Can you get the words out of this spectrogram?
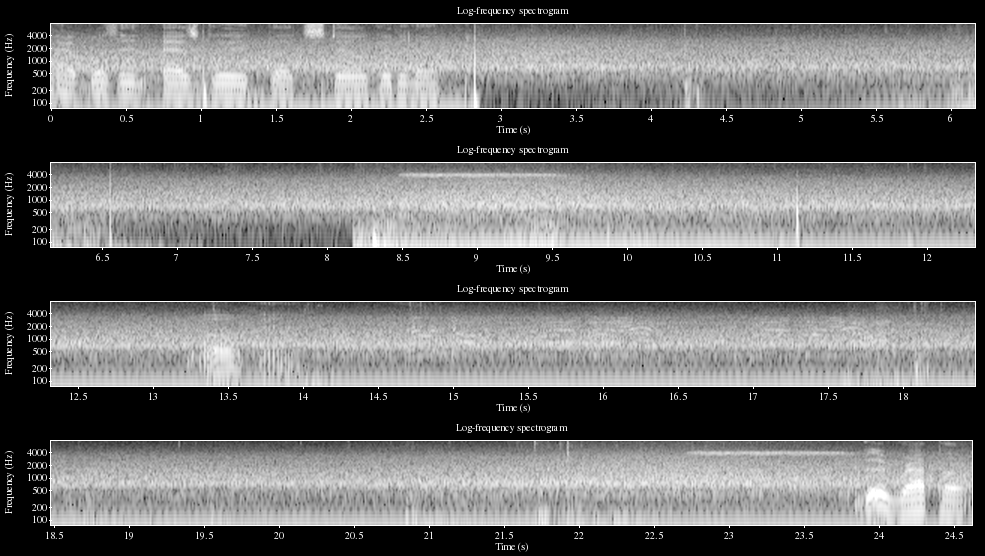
That wasn't as good, but still good enough. Good wrap up.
